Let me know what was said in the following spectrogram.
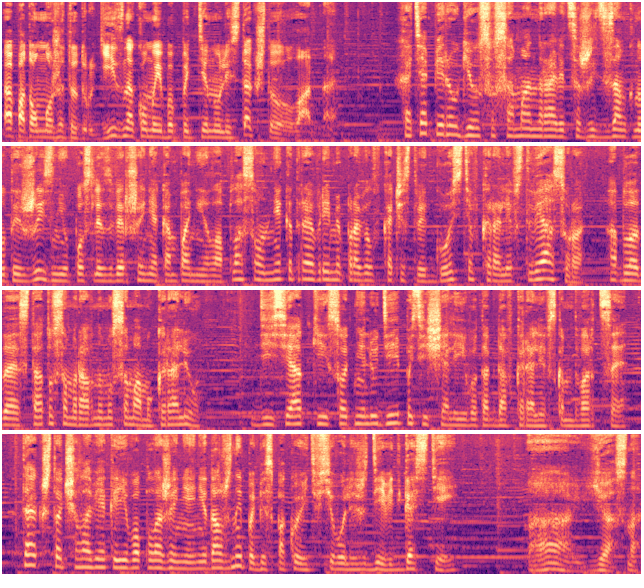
А потом, может, и другие знакомые бы подтянулись, так что ладно. Хотя Перугиусу сама нравится жить замкнутой жизнью, после завершения кампании Лапласа он некоторое время провел в качестве гостя в королевстве Асура, обладая статусом равному самому королю. Десятки и сотни людей посещали его тогда в королевском дворце, так что человека и его положение не должны побеспокоить всего лишь девять гостей. А, ясно.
